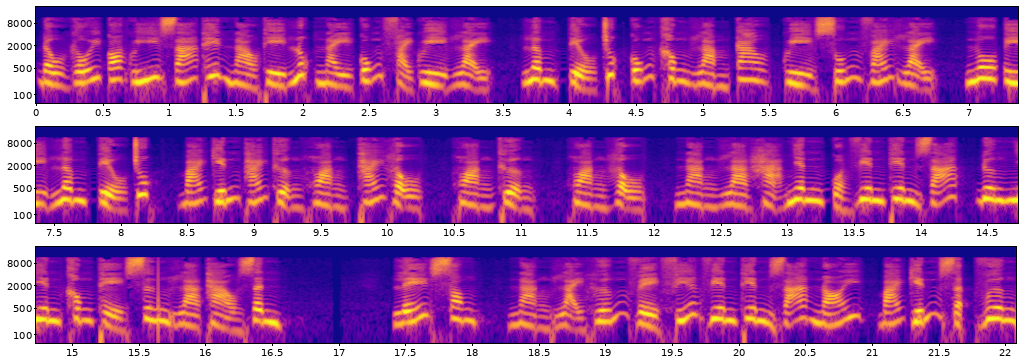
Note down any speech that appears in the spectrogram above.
Đầu gối có quý giá thế nào thì lúc này cũng phải quỳ lại, lâm tiểu trúc cũng không làm cao quỳ xuống vái lại, nô tỳ lâm tiểu trúc bái kiến thái thượng hoàng thái hậu, hoàng thượng, hoàng hậu, nàng là hạ nhân của viên thiên giã, đương nhiên không thể xưng là thảo dân. Lễ xong, nàng lại hướng về phía viên thiên giã nói bái kiến giật vương,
